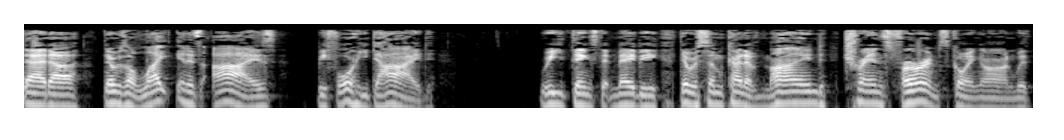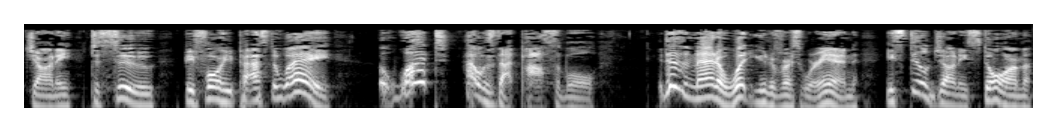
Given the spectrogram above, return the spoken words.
that, uh, there was a light in his eyes before he died. Reed thinks that maybe there was some kind of mind transference going on with Johnny to Sue before he passed away. What? How is that possible? It doesn't matter what universe we're in, he's still Johnny Storm,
